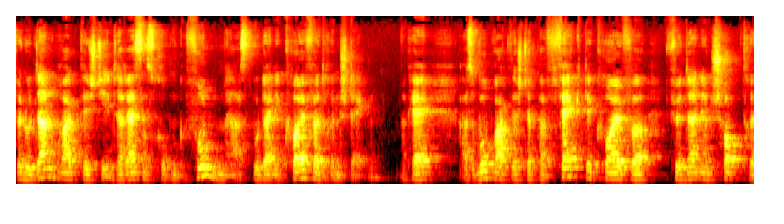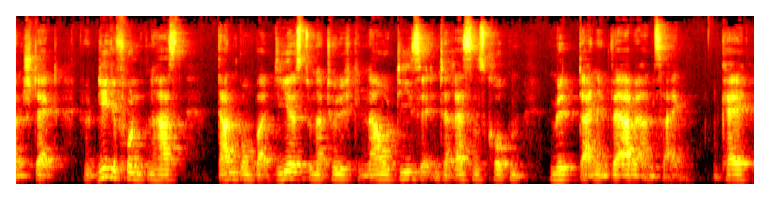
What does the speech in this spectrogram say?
wenn du dann praktisch die Interessensgruppen gefunden hast, wo deine Käufer drin stecken, okay, also wo praktisch der perfekte Käufer für deinen Shop drin steckt, wenn du die gefunden hast, dann bombardierst du natürlich genau diese Interessensgruppen mit deinen Werbeanzeigen. Okay?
